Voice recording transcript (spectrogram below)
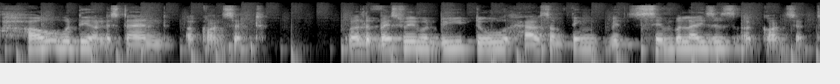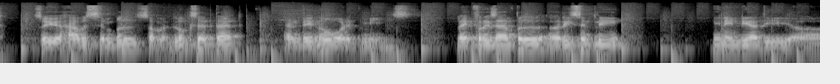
how would they understand a concept? Well, the best way would be to have something which symbolizes a concept. So you have a symbol, someone looks at that, and they know what it means. Like for example, uh, recently in India, the uh,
